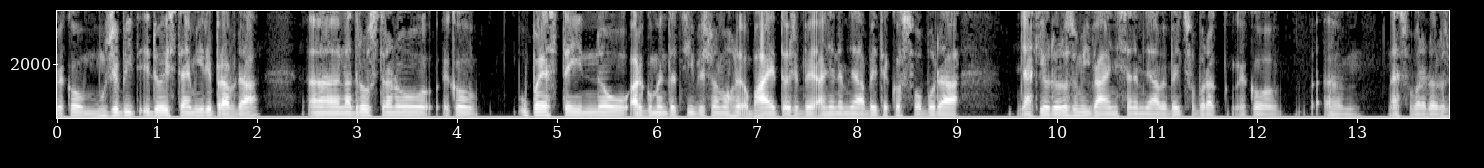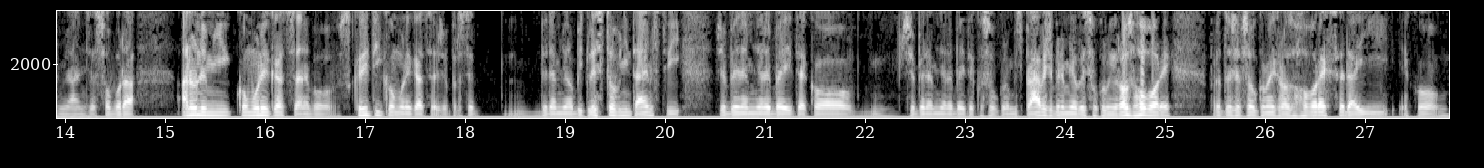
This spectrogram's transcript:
jako může být i do jisté míry pravda. Eh, na druhou stranu jako úplně stejnou argumentací bychom mohli obhájit to, že by ani neměla být jako svoboda nějakého dorozumívání se, neměla by být svoboda jako ne svoboda dorozumívání se, svoboda anonymní komunikace nebo skrytý komunikace, že prostě by nemělo být listovní tajemství, že by neměly být jako, že by neměly být jako soukromí zprávy, že by neměly být soukromí rozhovory, protože v soukromých rozhovorech se dají jako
